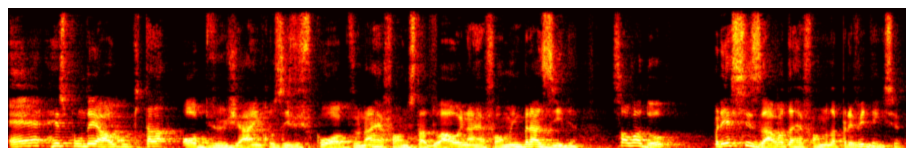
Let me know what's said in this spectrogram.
é responder algo que está óbvio já, inclusive ficou óbvio na reforma estadual e na reforma em Brasília. Salvador precisava da reforma da Previdência.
